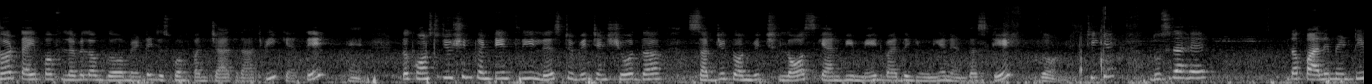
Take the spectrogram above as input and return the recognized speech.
third type of level of government है, जिसको हम पंचायत राज भी कहते हैं। The constitution contain three list which ensure the subject on which laws can be made by the union and the state government ठीक है? दूसरा है the parliamentary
